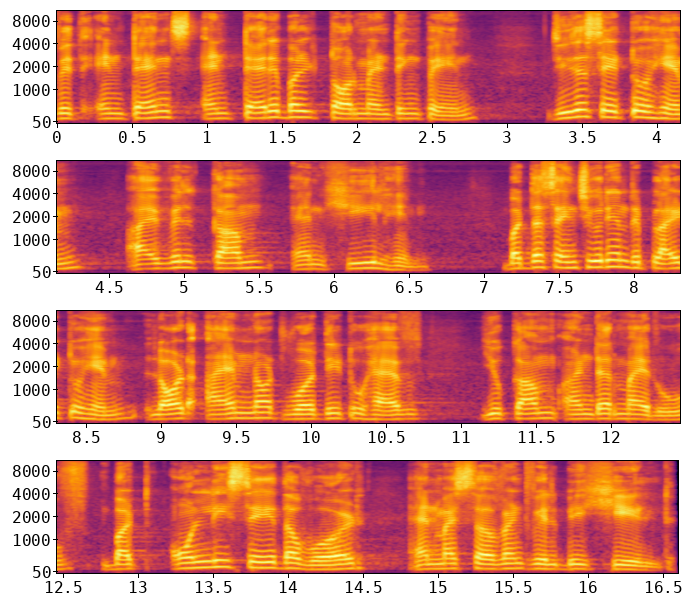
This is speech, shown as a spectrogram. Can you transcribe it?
with intense and terrible tormenting pain. Jesus said to him, I will come and heal him. But the centurion replied to him, Lord, I am not worthy to have you come under my roof, but only say the word, and my servant will be healed.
